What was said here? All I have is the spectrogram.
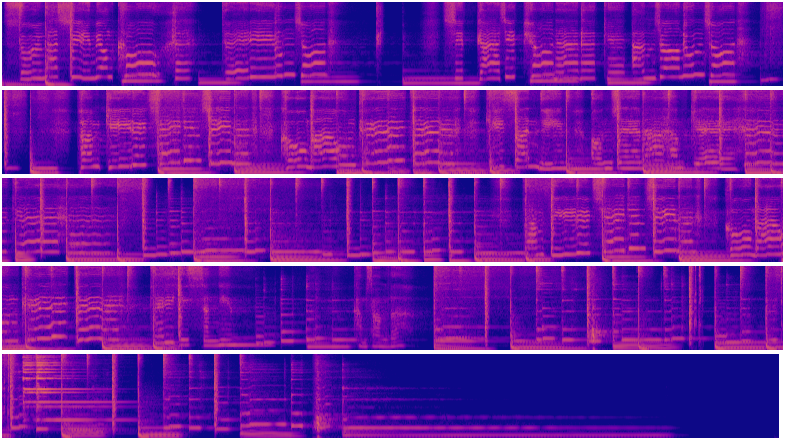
술 마시면 고해. 대리운전. 집까지 편안하게 안전운전. 밤길을 책임지는 고마운 님 언제나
